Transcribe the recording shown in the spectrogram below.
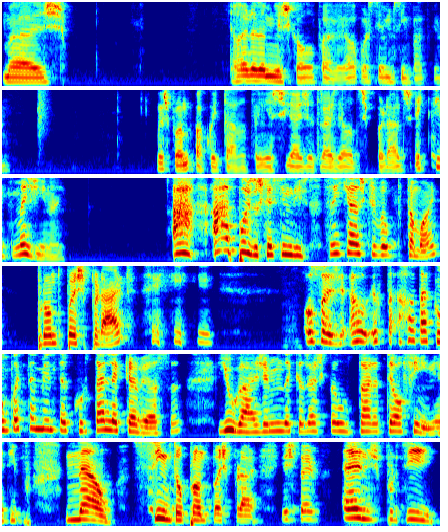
Mas. Ela era da minha escola, pá, ela parecia-me simpática. Mas pronto, pá, coitada, tem estes gajos atrás dela desesperados. É que tipo, imaginem. Ah, ah, pois, eu esqueci-me disso. Sei que ela escreveu também. Pronto para esperar. Ou seja, ela está tá completamente a cortar-lhe a cabeça e o gajo é mesmo daqueles gajos que vai lutar até ao fim. É tipo, não, sim, estou pronto para esperar. Eu espero anos por ti.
